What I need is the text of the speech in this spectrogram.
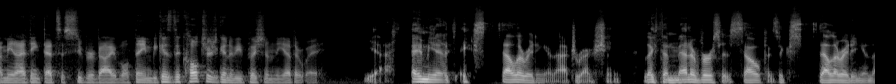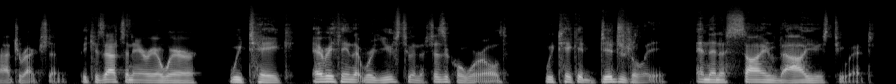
I mean, I think that's a super valuable thing because the culture is going to be pushing them the other way. Yes. I mean, it's accelerating in that direction. Like the mm-hmm. metaverse itself is accelerating in that direction because that's an area where we take everything that we're used to in the physical world, we take it digitally and then assign values to it.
